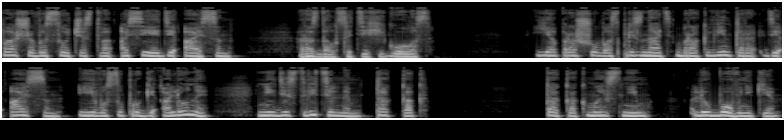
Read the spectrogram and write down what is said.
«Ваше высочество, Осея Ди Айсон», — раздался тихий голос. «Я прошу вас признать брак Винтера Ди Айсон и его супруги Алены недействительным, так как... так как мы с ним любовники».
